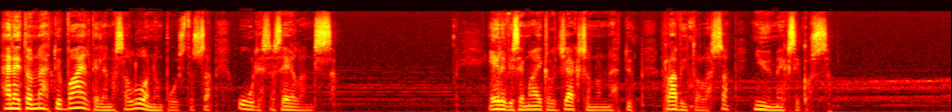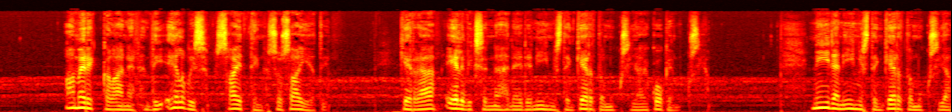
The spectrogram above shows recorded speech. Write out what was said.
Hänet on nähty vaeltelemassa luonnonpuistossa Uudessa-Seelannissa. Elvis ja Michael Jackson on nähty ravintolassa New Mexicossa. Amerikkalainen The Elvis Sighting Society kerää Elviksen nähneiden ihmisten kertomuksia ja kokemuksia. Niiden ihmisten kertomuksia,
